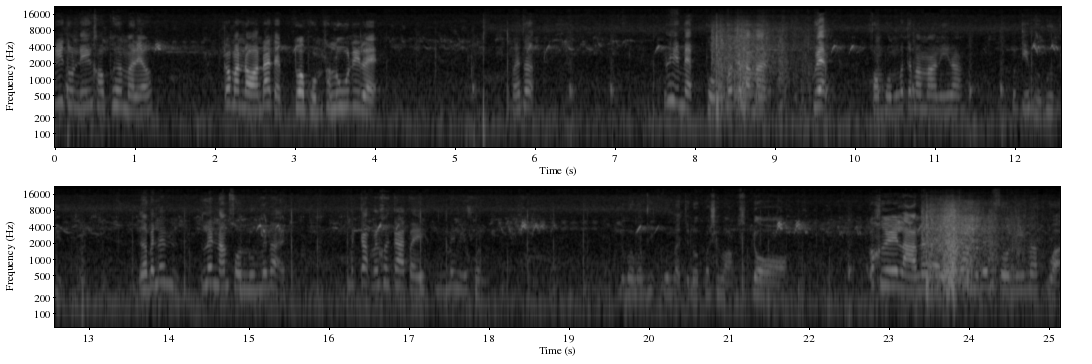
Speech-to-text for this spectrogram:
นี่ตัวนี้เขาเพิ่มมาแล้ว ก็มานอนได้แต่ตัวผมทะลุนี่แหละ ไปเถอะ นี่แบบผมก็จะประมาณเว็บของผมก็จะประมาณนี้นะ เมื่อกี้ผมพูดผิดเดี๋ยวไปเล่นเล่นน้ำโซนนู้นไม่ได้ ไม่กล้าไม่ค่อยกล้าไป ไม่มีคนเดี๋ยวบางทีคุณอาจจะโดนปลาฉลามจอก็คือไอ้ลามนั่นแหละไม่กล้ามาเล่นโซนนี้มากกว่า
